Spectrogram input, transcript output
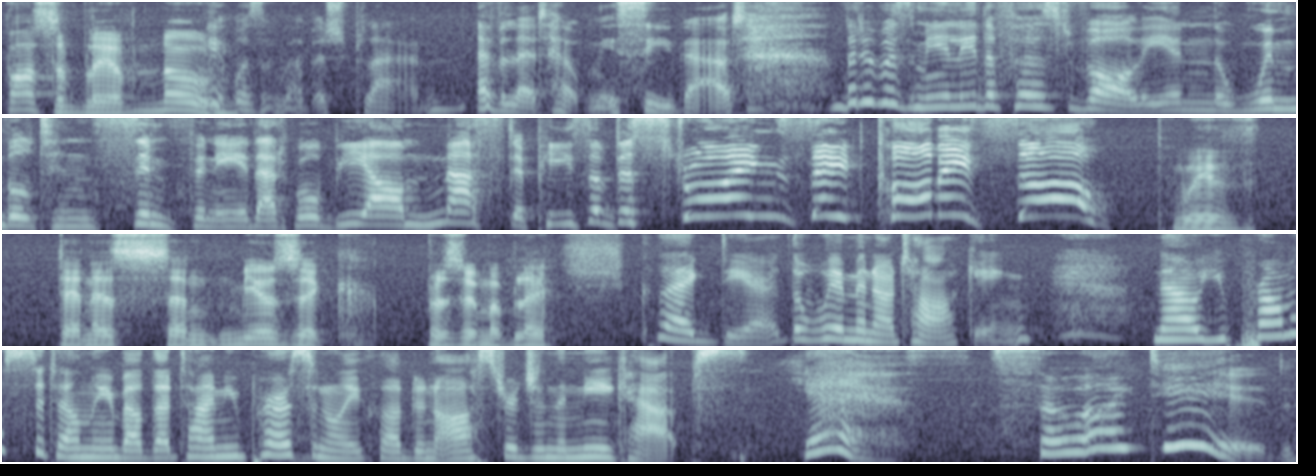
possibly have known? It was a rubbish plan. Evelette helped me see that. But it was merely the first volley in the Wimbledon Symphony that will be our masterpiece of destroying St. Corby's soap! With tennis and music, presumably. Clegg, dear, the women are talking. Now, you promised to tell me about that time you personally clubbed an ostrich in the kneecaps. Yes, so I did.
